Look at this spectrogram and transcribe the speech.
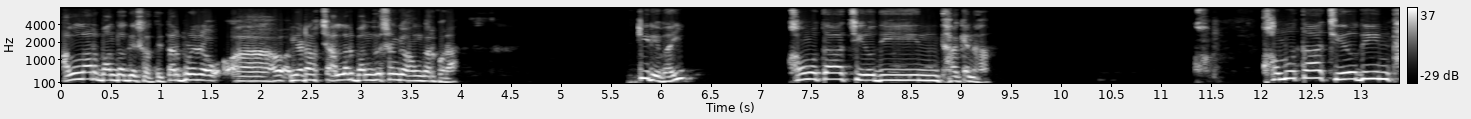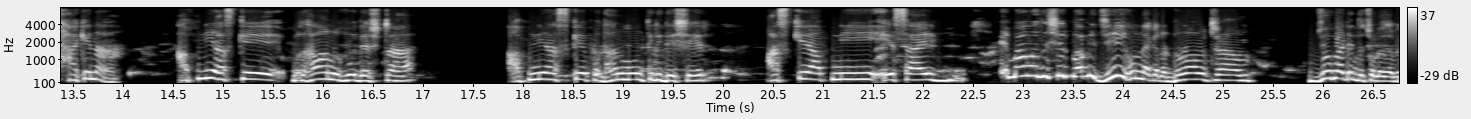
আল্লাহর বান্দাদের সাথে। তারপরে এটা হচ্ছে আল্লাহর বান্দাদের সঙ্গে অহংকার করা। কি রে ভাই? ক্ষমতা চিরদিন থাকে না। ক্ষমতা চিরদিন থাকে না। আপনি আজকে প্রধান উপদেষ্টা, আপনি আজকে প্রধানমন্ত্রী দেশের, আজকে আপনি এসআই, বাংলাদেশের আপনি যেই হন না কেন, ডোনাল্ড ট্রাম্প, জো বাইডেন তো চলে যাবে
